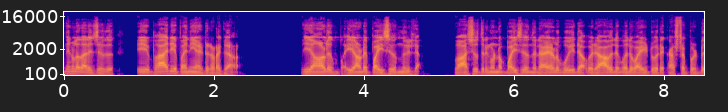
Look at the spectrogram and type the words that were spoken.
നിങ്ങളത് ആലോചിച്ച് ഈ ഭാര്യ പനിയായിട്ട് കിടക്കുകയാണ്. ഈ ആൾ ഇയാളുടെ പൈസയൊന്നുമില്ല. ആശുപത്രി കൊണ്ട് പൈസ ഒന്നുമില്ല. അയാൾ പോയി രാവിലെ മുതൽ വൈകിട്ട് വരെ കഷ്ടപ്പെട്ട്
